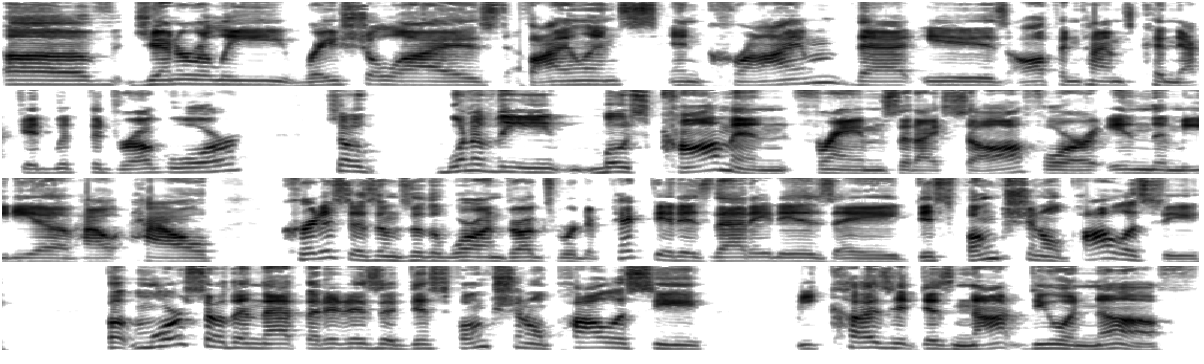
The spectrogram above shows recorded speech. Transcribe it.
of generally racialized violence and crime that is oftentimes connected with the drug war. So one of the most common frames that I saw for in the media of how how criticisms of the war on drugs were depicted is that it is a dysfunctional policy, but more so than that, that it is a dysfunctional policy because it does not do enough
